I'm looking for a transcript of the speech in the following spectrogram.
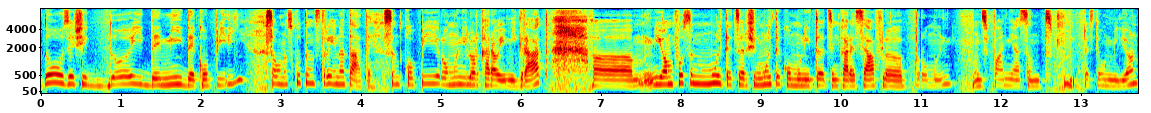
22 uh, de mii de copii s-au născut în străinătate. Sunt copii românilor care au emigrat. Uh, eu am fost în multe țări și în multe comunități în care se află români. În Spania sunt peste un milion.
